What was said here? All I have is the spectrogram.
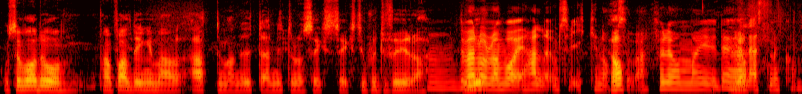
Och så var då framförallt Ingemar Atteman ute 1966-74. Mm, det var då de var i Hallrumsviken Ja. också va? För det har, man ju, det har Ja. jag läst mycket om.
